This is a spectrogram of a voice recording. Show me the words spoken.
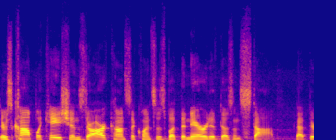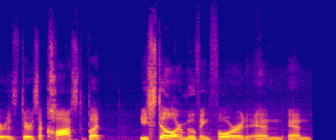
there's complications, there are consequences, but the narrative doesn't stop. That there is there's a cost, but you still are moving forward. And and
